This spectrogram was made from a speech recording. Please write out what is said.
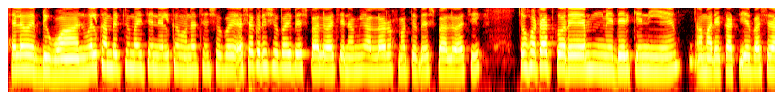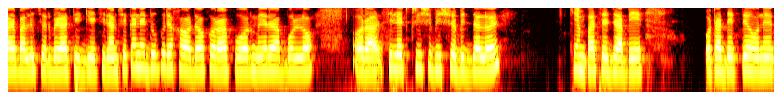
Hello everyone welcome back to my channel কেমন আছেন সবাই আশা করি সবাই বেশ ভালো আছেন আমি আল্লাহ রহমতে বেশ ভালো আছি তো হঠাৎ করে মেয়েদেরকে নিয়ে আমার এক আত্মীয়ের বাসায় বালুচর বেড়াতে গিয়েছিলাম। সেখানে দুপুরে খাওয়া দাওয়া করার পর মেয়েরা বলল, ওরা সিলেট কৃষি বিশ্ববিদ্যালয় ক্যাম্পাসে যাবে। ওটা দেখতে অনেক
